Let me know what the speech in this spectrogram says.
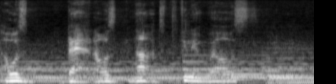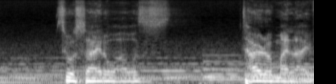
I was bad. I was not feeling well. I was suicidal. I was tired of my life.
